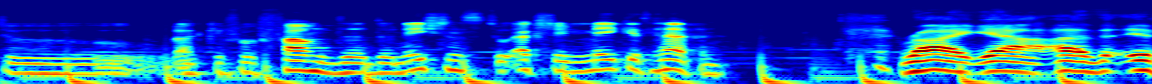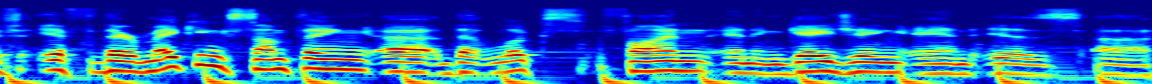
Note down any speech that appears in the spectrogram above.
to, like, if we found the donations to actually make it happen. Right. Yeah. Uh, if if they're making something uh, that looks fun and engaging and is, uh,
